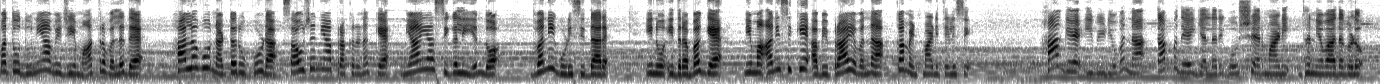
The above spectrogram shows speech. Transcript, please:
ಮತ್ತು ದುನಿಯಾ ವಿಜಿ ಮಾತ್ರವಲ್ಲದೆ ಹಲವು ನಟರು ಕೂಡ ಸೌಜನ್ಯ ಪ್ರಕರಣಕ್ಕೆ ನ್ಯಾಯ ಸಿಗಲಿ ಎಂದು ಧ್ವನಿಗೂಡಿಸಿದ್ದಾರೆ. ಇನ್ನು ಇದರ ಬಗ್ಗೆ ನಿಮ್ಮ ಅನಿಸಿಕೆ, ಅಭಿಪ್ರಾಯವನ್ನ ಕಮೆಂಟ್ ಮಾಡಿ ತಿಳಿಸಿ. ಹಾಗೆ ಈ ವಿಡಿಯೋವನ್ನ ತಪ್ಪದೆ ಎಲ್ಲರಿಗೂ ಶೇರ್ ಮಾಡಿ. ಧನ್ಯವಾದಗಳು.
